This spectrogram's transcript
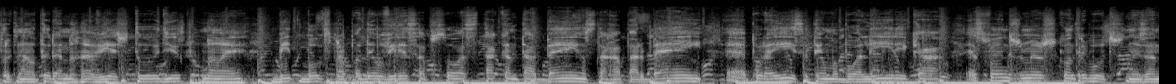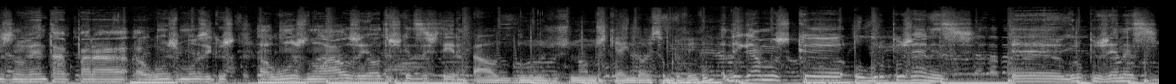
porque na altura não havia estúdio, não é? Beatbox para poder ouvir essa pessoa se está a cantar bem ou se está a rapar bem, é por aí, se tem uma boa lírica. Esse foi um dos meus contributos nos anos 90 para alguns músicos, alguns no auge e outros que desistiram. Há alguns nomes que ainda hoje sobrevivem? Digamos que o grupo Gênesis, é, o grupo Gênesis,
